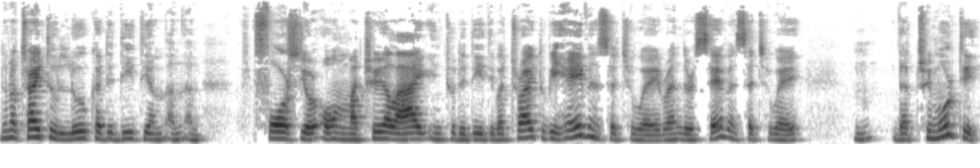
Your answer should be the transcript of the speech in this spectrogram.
Do not try to look at the deity and, and, and force your own material eye into the deity, but try to behave in such a way, render seva in such a way mm, that Srimurti,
